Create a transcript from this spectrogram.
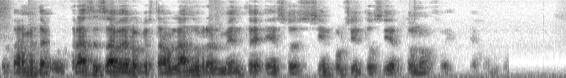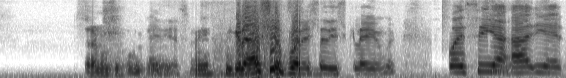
Totalmente de acuerdo. Trance sabe de lo que está hablando, realmente eso es 100% cierto, no fake. Será anuncio público. Ay, Dios mío. Gracias por ese disclaimer. Pues sí, Ariel,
